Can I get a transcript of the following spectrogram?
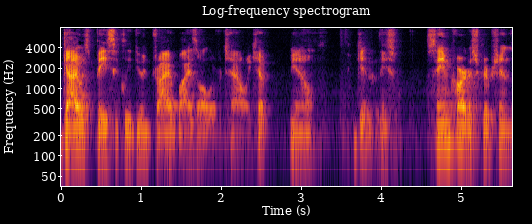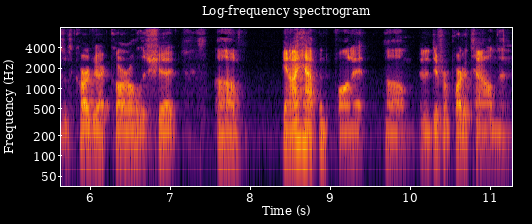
guy was basically doing drive-bys all over town. We kept, you know, getting these same car descriptions, it was carjacked car, all this shit. Um, and I happened upon it um, in a different part of town than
